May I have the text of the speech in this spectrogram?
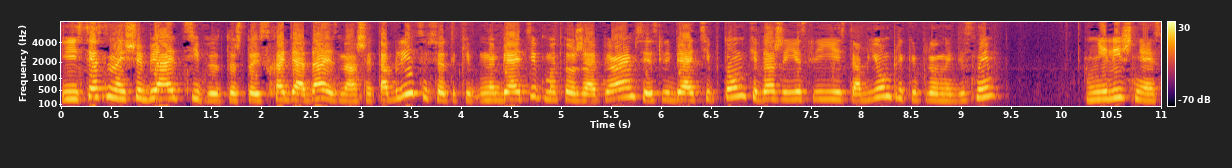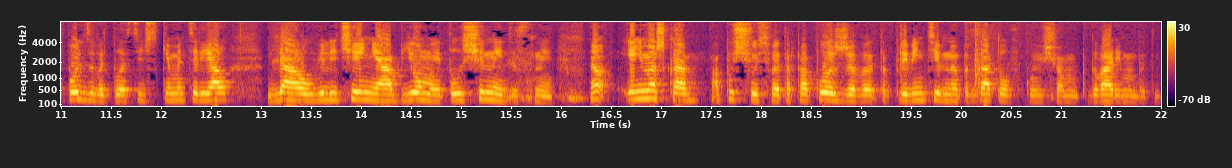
И, естественно, еще биотип, то, что исходя да, из нашей таблицы, все-таки на биотип мы тоже опираемся. Если биотип тонкий, даже если есть объем прикрепленной десны, не лишнее использовать пластический материал для увеличения объема и толщины десны. Но я немножко опущусь в это попозже, в эту превентивную подготовку, еще мы поговорим об этом.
